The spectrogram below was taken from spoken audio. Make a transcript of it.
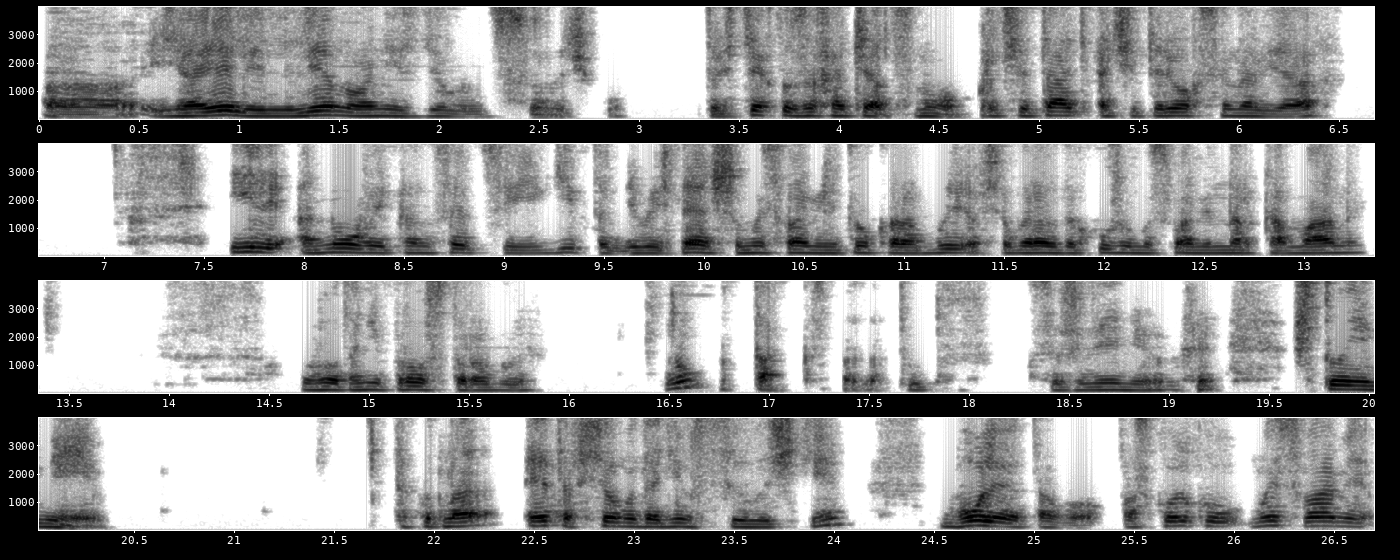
а, Яэль или Лену, они сделают ссылочку. То есть те, кто захотят снова прочитать о четырех сыновьях или о новой концепции Египта, где выясняется, что мы с вами не только рабы, а все гораздо хуже, мы с вами наркоманы. Вот, они просто рабы. Ну, так, господа, тут, к сожалению, что имеем. Так вот, на это все мы дадим ссылочки. Более того, поскольку мы с вами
